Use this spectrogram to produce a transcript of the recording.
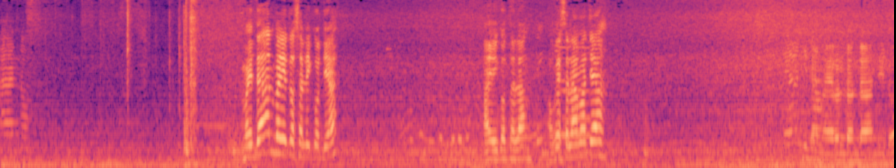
Ano? May daan ba dito sa likod ya? Ay, ikot na lang. Okay, salamat ya. Meron, di ba? Yeah, mayroon daw daan dito.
